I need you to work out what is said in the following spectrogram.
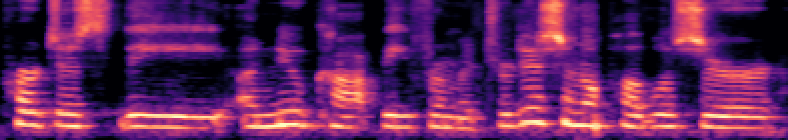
purchase the a new copy from a traditional publisher,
